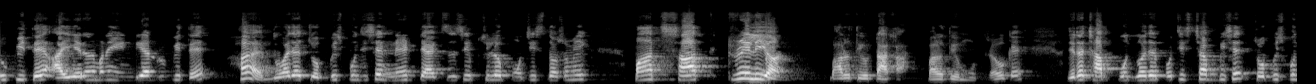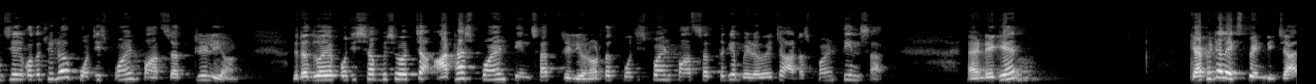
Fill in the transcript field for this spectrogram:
রুপিতে আইএনআর মানে ইন্ডিয়ান রুপিতে হ্যাঁ দু হাজার চব্বিশ পঁচিশের নেট ট্যাক্স রিসিপ্ট ছিল পঁচিশ দশমিক পাঁচ সাত ট্রিলিয়ন ভারতীয় টাকা, ভারতীয় মুদ্রা ওকে যেটা ছাপ দু হাজার পঁচিশ, ছাব্বিশে, চব্বিশ, পঁচিশে কত ছিল? পঁচিশ পয়েন্ট পাঁচ সাত ট্রিলিয়ন যেটা দু হাজার পঁচিশ, ছাব্বিশে হচ্ছে আঠাশ পয়েন্ট তিন সাত ট্রিলিয়ন অর্থাৎ পঁচিশ পয়েন্ট পাঁচ সাত থেকে বেড়ে হয়েছে আঠাশ পয়েন্ট তিন সাত। অ্যান্ড এগেন ক্যাপিটাল এক্সপেন্ডিচার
